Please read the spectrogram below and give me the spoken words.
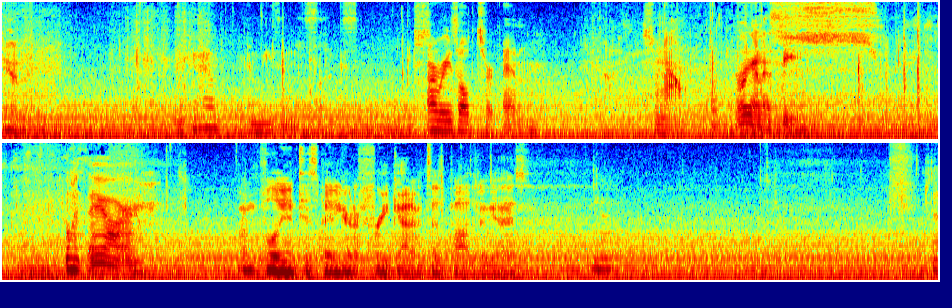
Yeah. We could have amazing looks. Our results are in. So now we're gonna see what they are. I'm fully anticipating her to freak out if it says positive, guys. No. You.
